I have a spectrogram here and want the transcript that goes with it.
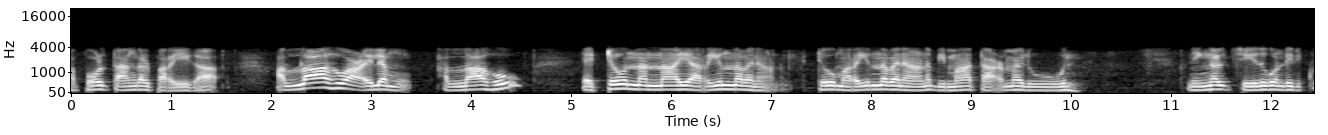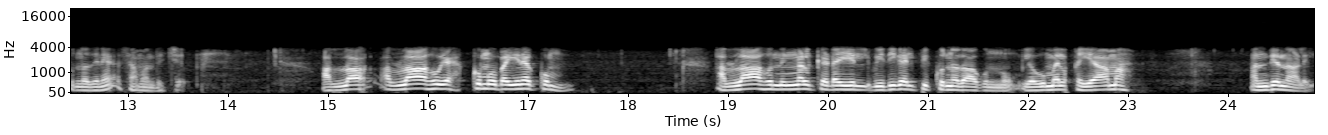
അപ്പോൾ താങ്കൾ പറയുക അള്ളാഹു അലമു അള്ളാഹു ഏറ്റവും നന്നായി അറിയുന്നവനാണ്. ഏറ്റവും അറിയുന്നവനാണ് ബിമാ താഴ്മലൂൻ നിങ്ങൾ ചെയ്തുകൊണ്ടിരിക്കുന്നതിനെ സംബന്ധിച്ച്. അള്ളാഹ് അള്ളാഹു യഹ്കുമു ബൈനക്കും. അള്ളാഹു നിങ്ങൾക്കിടയിൽ വിധി കൽപ്പിക്കുന്നതാകുന്നു. യൗമൽ ഖിയാമ അന്ത്യനാളിൽ.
